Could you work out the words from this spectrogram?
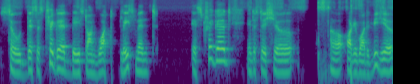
So this is triggered based on what placement is triggered, interstitial uh, or rewarded video,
